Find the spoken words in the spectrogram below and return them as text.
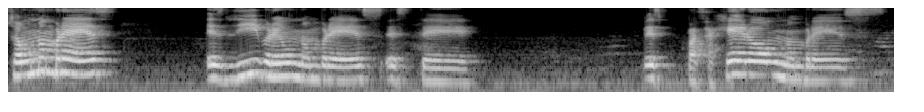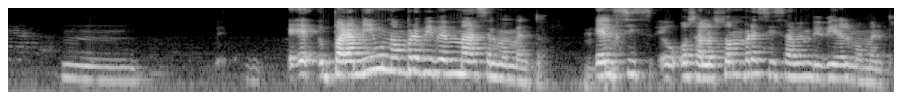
O sea, un hombre es, es libre, un hombre es, este, es pasajero, un hombre es Mm, eh, para mí un hombre vive más el momento. Él sí, o sea, los hombres sí saben vivir el momento.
